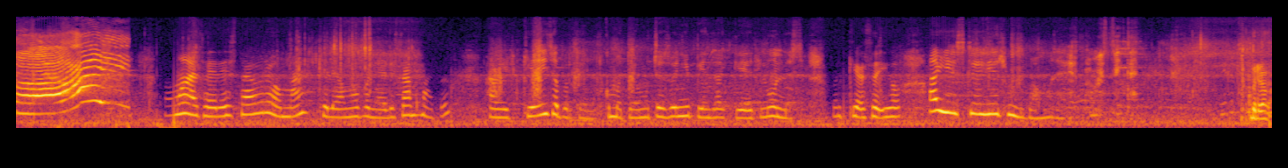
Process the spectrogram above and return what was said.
¡Ay! Vamos a hacer esta broma que le vamos a poner estas matas a ver qué hizo porque como tiene mucho sueño y piensa que es lunes porque ya se dijo ay es que hoy es lunes vamos a ver vamos a ver Broma.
